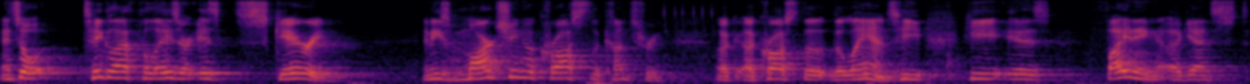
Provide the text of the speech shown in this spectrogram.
And so Tiglath-Pileser is scary. And he's marching across the country, across the, the lands. He, he is fighting against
